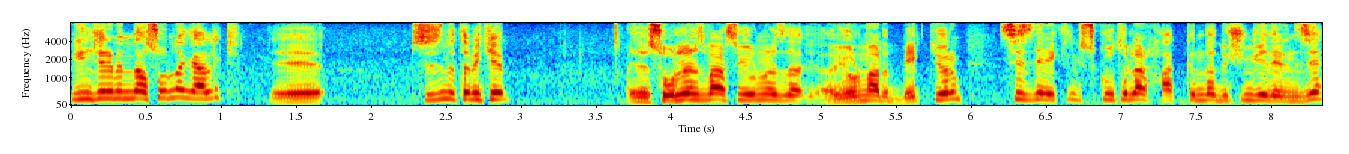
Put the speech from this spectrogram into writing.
bir incelemenin daha sonuna geldik. E, sizin de tabii ki e, sorularınız varsa yorumlarınızda, yorumlarda bekliyorum. Siz de elektrik skuterlar hakkında düşüncelerinizi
